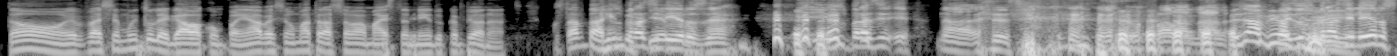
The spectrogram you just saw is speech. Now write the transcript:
Então, vai ser muito legal acompanhar, vai ser uma atração a mais também do campeonato. Gustavo tá rindo. E os brasileiros, né? E os brasileiros. Não, não fala nada. Já viu Mas os brasileiros,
